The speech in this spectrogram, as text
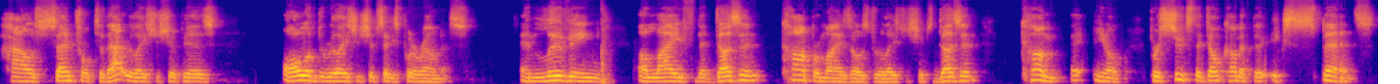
how central to that relationship is all of the relationships that he's put around us and living a life that doesn't compromise those relationships doesn't come you know pursuits that don't come at the expense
